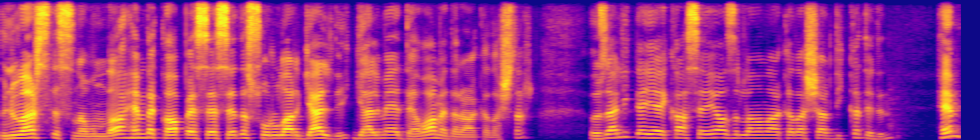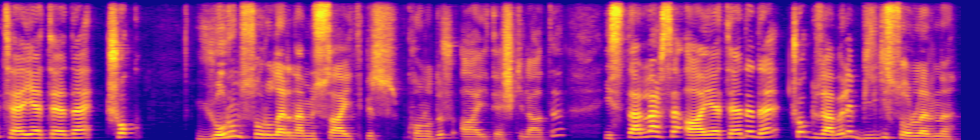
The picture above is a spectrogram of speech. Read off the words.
üniversite sınavında hem de KPSS'de sorular geldi. Gelmeye devam eder arkadaşlar. Özellikle YKS'ye hazırlanan arkadaşlar dikkat edin. Hem TYT'de çok yorum sorularına müsait bir konudur AI teşkilatı. İsterlerse AYT'de de çok güzel böyle bilgi sorularını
